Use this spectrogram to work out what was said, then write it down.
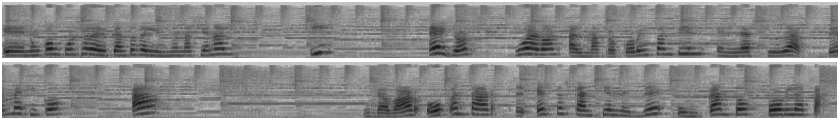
en un concurso del canto del himno nacional. Y ellos fueron al macrocoro infantil en la Ciudad de México a grabar o cantar estas canciones de Un canto por la paz.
